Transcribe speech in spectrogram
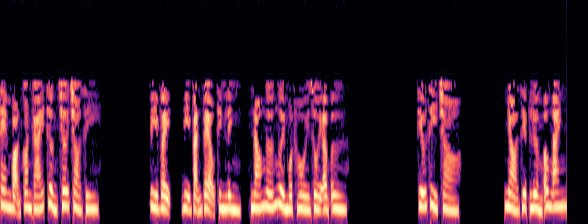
xem bọn con gái thường chơi trò gì. Vì vậy, bị vặn vẹo thình lình, nó ngớ người một hồi rồi ậm ừ. Thiếu gì trò? Nhỏ Diệp lườm ông anh.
